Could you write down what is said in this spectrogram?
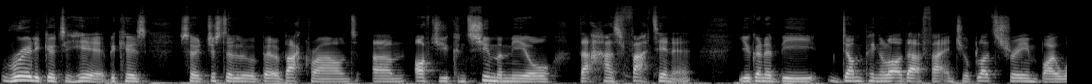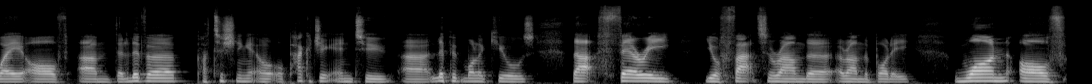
really good to hear because so just a little bit of background um, after you consume a meal that has fat in it you're going to be dumping a lot of that fat into your bloodstream by way of um, the liver partitioning it or, or packaging it into uh, lipid molecules that ferry your fats around the around the body one of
